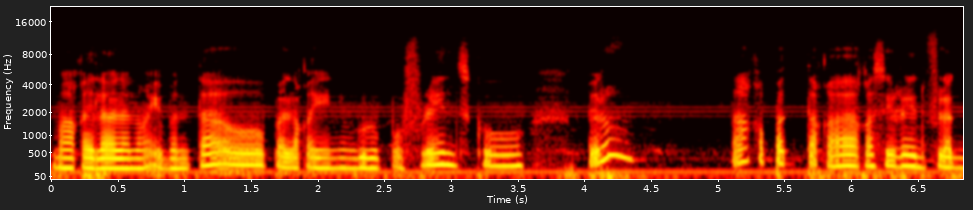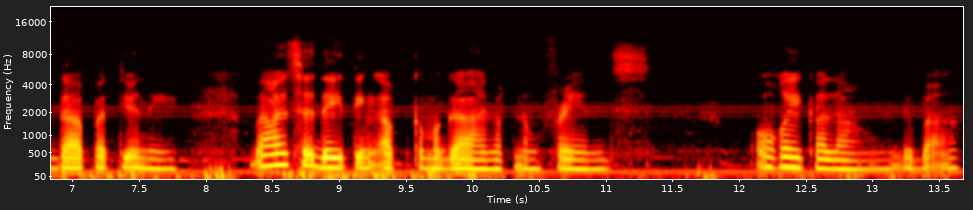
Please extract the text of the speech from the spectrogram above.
makakilala ng ibang tao, palakihin yung group of friends ko. Pero, nakakapagtaka kasi red flag dapat yun eh. Bakit sa dating app ka maghahanap ng friends? Okay ka lang, 'di ba?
